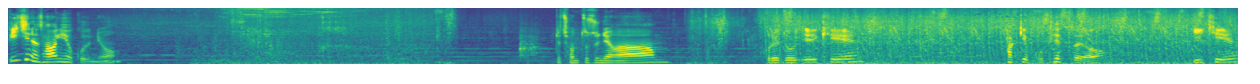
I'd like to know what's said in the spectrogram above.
삐지는 상황이었거든요. 전투 순양함 그래도 1킬 밖에 못했어요. 2킬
